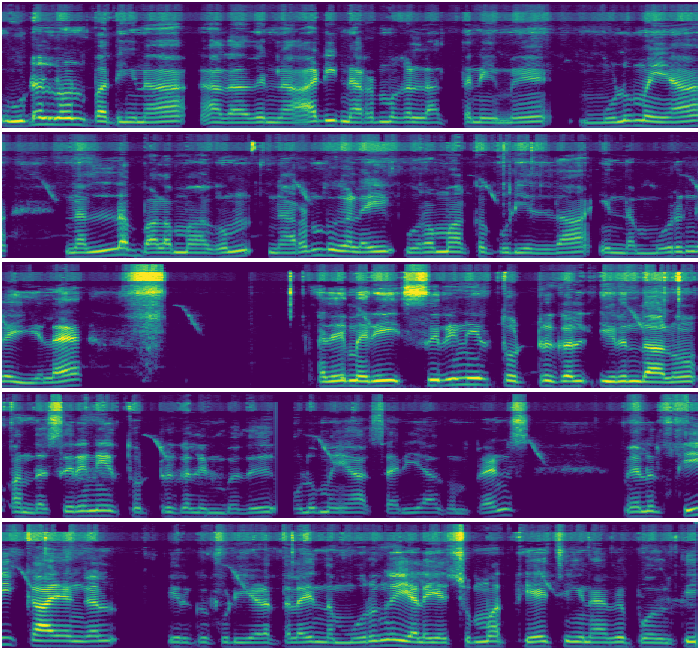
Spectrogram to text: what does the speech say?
உடல்னு பார்த்தீங்கன்னா அதாவது நாடி நரம்புகள் அத்தனையுமே முழுமையாக நல்ல பலமாகும். நரம்புகளை உரமாக்கக்கூடியது தான் இந்த முருங்கை இலை. அதேமாரி சிறுநீர் தொற்றுகள் இருந்தாலும் அந்த சிறுநீர் தொற்றுகள் என்பது முழுமையாக சரியாகும் ஃப்ரெண்ட்ஸ் மேலும் தீ காயங்கள் இருக்கக்கூடிய இடத்துல இந்த முருங்கை இலையை சும்மா தேய்ச்சிங்கனாவே போதும். தீ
